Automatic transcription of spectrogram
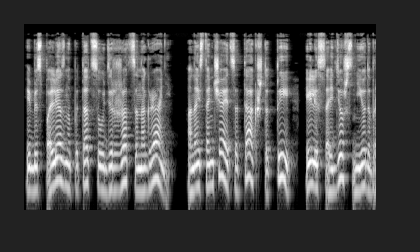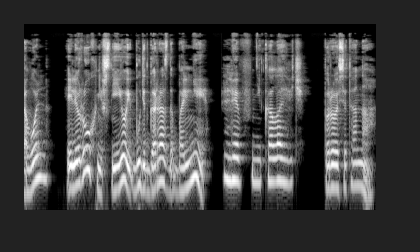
И бесполезно пытаться удержаться на грани. Она истончается так, что ты или сойдешь с нее добровольно, или рухнешь с нее и будет гораздо больнее. Лев Николаевич, просит она.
